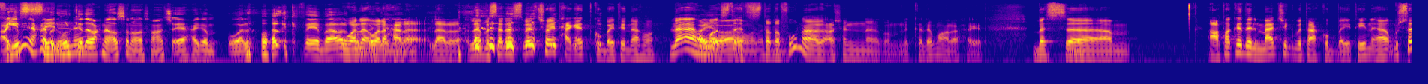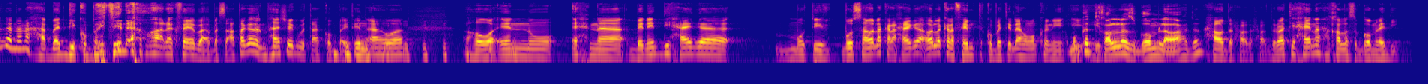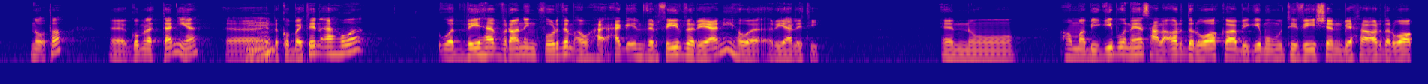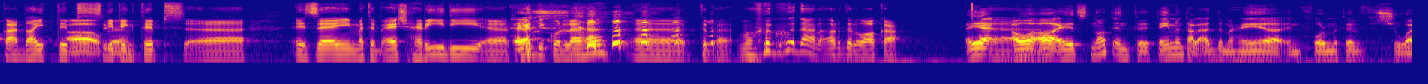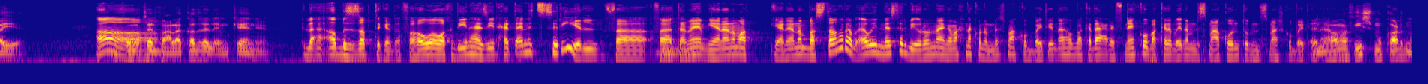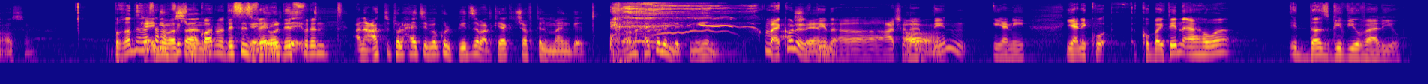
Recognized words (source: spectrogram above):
عاجبني إن إحنا بنقول كده وإحنا أصلا ما سمعناش أي حاجة ولا ولا كفاية بقى ولا ولا قهوة. حلقة. لا لا لا. بس أنا سمعت شوية حاجات كوبايتين قهوة. لا هم أيوة، وأنا استضافونا عشان نتكلموا على الحاجات. بس آم، أعتقد ال magic بتاع كوبايتين قهوة مش صدق إن أنا هبدي كوبايتين قهوة على كفاية بقى بس أعتقد ال magic بتاع كوبايتين قهوة هو إنه إحنا بندي حاجة motiv- بص هقول لك على حاجة أقول لك أنا فهمت كوبايتين قهوة ممكن ي... ممكن ي- تخلص جملة واحدة؟ حاضر حاضر حاضر. دلوقتي حالا هخلص الجملة دي. نقطة. آه، الجملة الثانية مم. إن كوبايتين قهوة what they have running for them أو حاجة in their favor يعني هو reality. إنه هما بيجيبوا ناس على أرض الواقع بيجيبوا motivation بيحصل على أرض الواقع diet tips. sleeping tips إزاي ما تبقاش هريدي آه الحاجات دي كلها آه بتبقى موجودة على أرض الواقع هي آه. هو آه it's not entertainment على قد ما هي informative شوية آه informative على قدر الإمكان يعني لا آه بالظبط كده. فهو واخدين هذه الحتة it's real ف... فتمام يعني أنا ما... يعني أنا بستغرب قوي الناس اللي بيقولوا لنا يا جماعة إحنا كنا بنسمع كوبايتين قهوة بعد كده عرفناكم وبعد كده بقينا بنسمعكم أنتوا ما بنسمعش كوبايتين اللي هو ما فيش مقارنة أصلا. بغض النظر ما فيش مقارنة كأني very قلت- different. أنا قعدت طول حياتي باكل بيتزا بعد كده اكتشفت المانجا. لو أنا هاكل الاثنين باكل الاثنين آه عشان آه. الاثنين يعني يعني كو... كوبايتين قهوة it does give you value.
